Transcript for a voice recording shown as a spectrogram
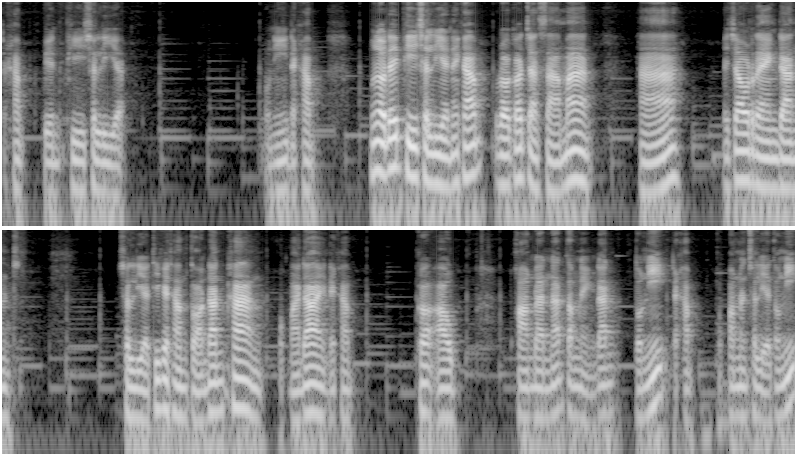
นะครับเป็น p เฉลี่ยตรงนี้นะครับ เมื่อเราได้ p เฉลี่ยนะครับ เราก็จะสามารถหาไอ้เจ้าแรงดัน เฉลี่ยที่กระทำต่อด้านข้างออกมาได้นะครับ ก็เอาความดันณตำแหน่งด้านตัวนี้นะครับ ความดันเฉลี่ยตรงนี้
